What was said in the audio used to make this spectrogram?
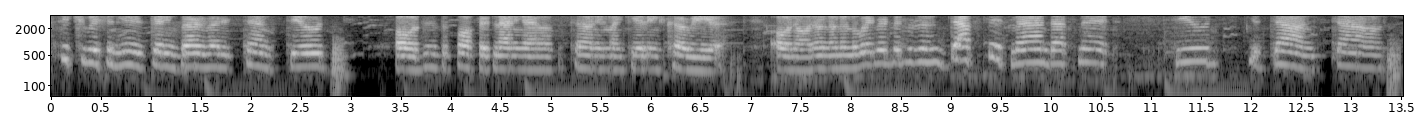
Situation here is getting very very tense, dude. Oh, this is the perfect landing I have done in my gaming career. Oh no, no, no, no, wait, wait, wait, wait, wait. That's it, man, that's it. Dude, you're down, down.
